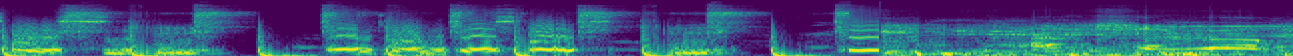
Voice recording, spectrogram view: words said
Push me and come just touch me. I'm Sherlock.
